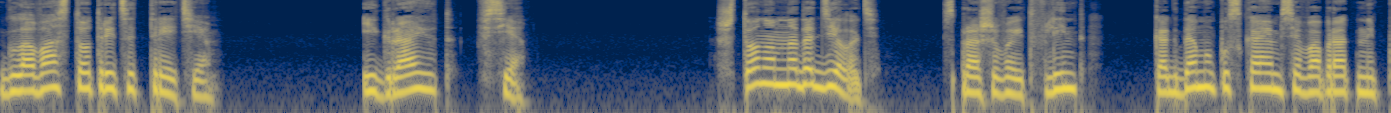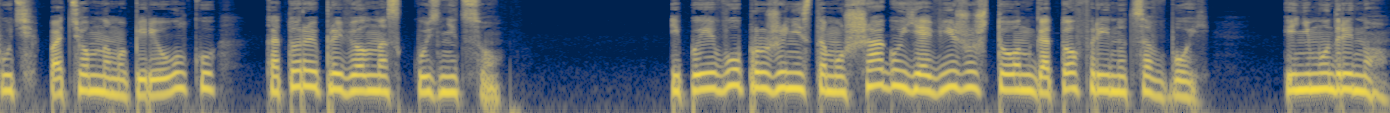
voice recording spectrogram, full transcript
Глава 133. Играют все. «Что нам надо делать?» — спрашивает Флинт, когда мы пускаемся в обратный путь по темному переулку, который привел нас к кузнецу. И по его пружинистому шагу я вижу, что он готов ринуться в бой. И не мудрено.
